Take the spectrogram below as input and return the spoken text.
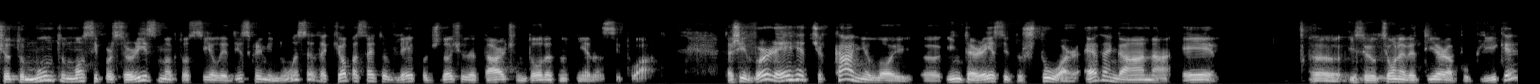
që të mund të mos i përsërisë më këto sjellje diskriminuese dhe kjo pastaj të vlejë për çdo qytetar që ndodhet në të njëjtën situatë. Tashi vërehet që ka një lloj uh, interesi të shtuar edhe nga ana e uh, institucioneve tjera publike,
